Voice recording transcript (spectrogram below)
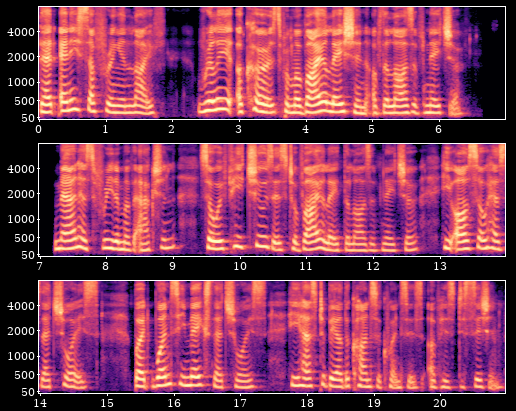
that any suffering in life really occurs from a violation of the laws of nature. Man has freedom of action, so if he chooses to violate the laws of nature, he also has that choice. But once he makes that choice, he has to bear the consequences of his decision.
